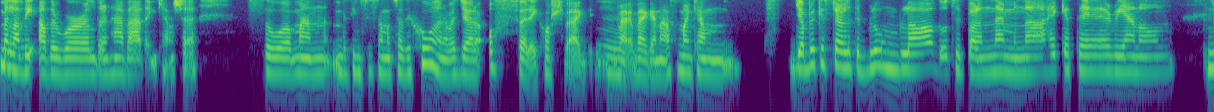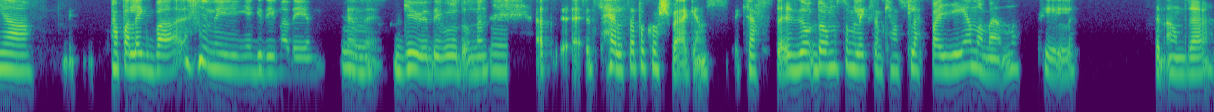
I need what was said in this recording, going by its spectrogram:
mellan the other world och den här världen kanske. Så man, det finns ju sådana traditioner av att göra offer i korsvägarna. Mm. Så man kan, jag brukar strö lite blomblad och typ bara nämna Hekate, Rhiannon, Ja. Pappa Legba. Hon är ingen gudinna, det är en, Mm. en gud i voodoo. Men Mm. att, eh, hälsa på korsvägens krafter. De, de som liksom kan släppa igenom en till den andra,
